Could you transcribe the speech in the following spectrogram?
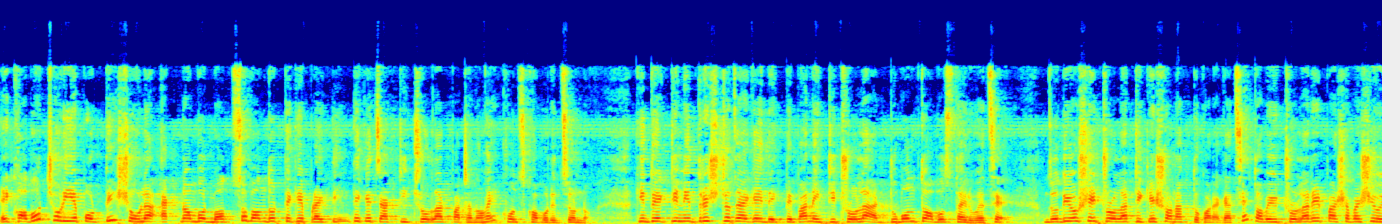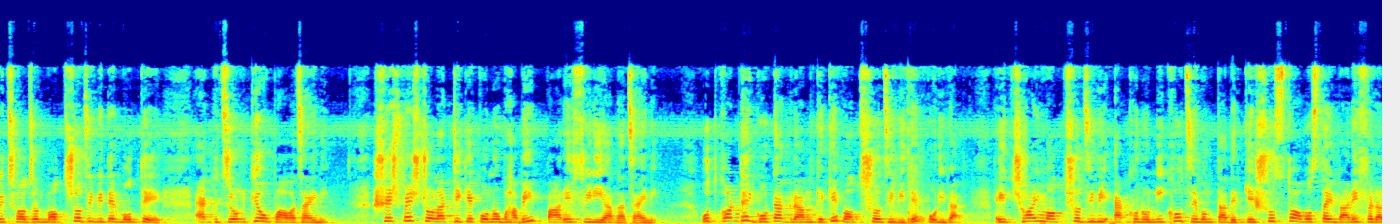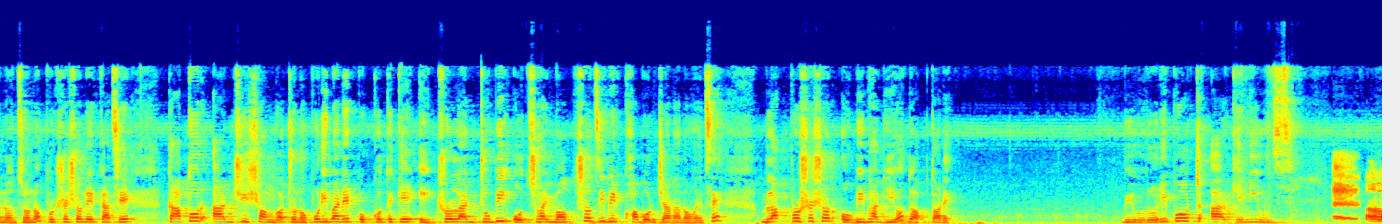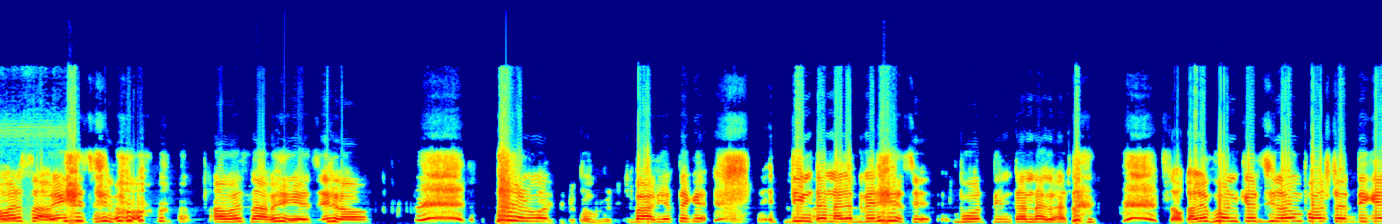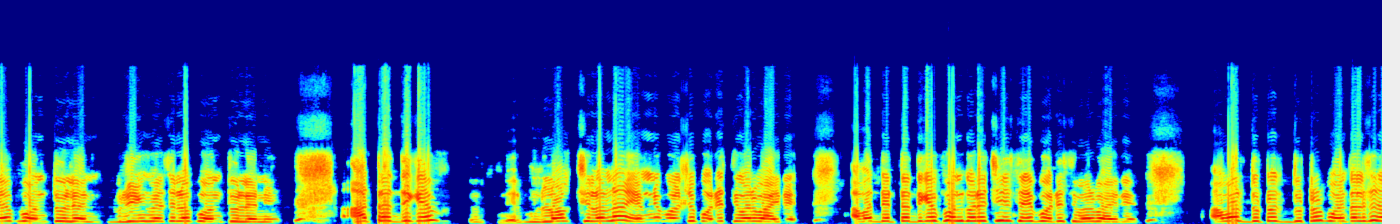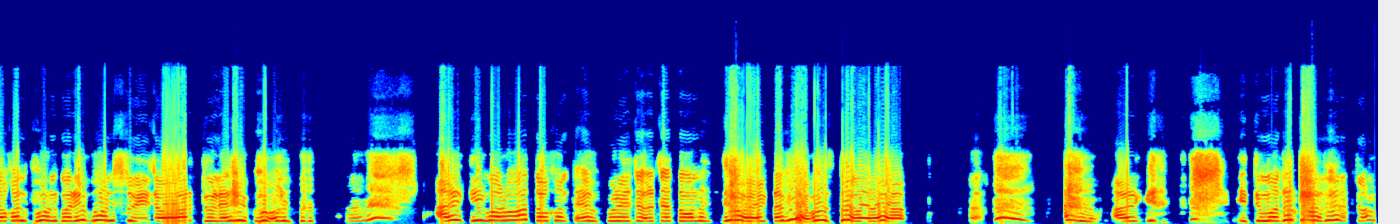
এই খবর ছড়িয়ে পড়তেই শৌলা এক নম্বর মৎস্য বন্দর থেকে প্রায় তিন থেকে চারটি ট্রোলার পাঠানো হয় খোঁজ খবরের জন্য। কিন্তু একটি নির্দিষ্ট জায়গায় দেখতে পান একটি ট্রোলার ডুবন্ত অবস্থায় রয়েছে। যদিও সেই ট্রোলারটিকে শনাক্ত করা গেছে, তবে ওই ট্রোলারের পাশাপাশি ওই ছজন মৎস্যজীবীদের মধ্যে একজনকেও পাওয়া যায়নি। শেষমেশ ট্রোলারটিকে কোনোভাবেই পারে ফিরিয়ে আনা যায়নি। উৎকণ্ঠায় গোটা গ্রাম থেকে মৎস্যজীবীদের পরিবার। এই ছয় মৎস্যজীবী এখনও নিখোঁজ এবং তাদেরকে সুস্থ অবস্থায় বাড়ি ফেরানোর জন্য প্রশাসনের কাছে কাতর আরজি সংগঠন ও পরিবারের পক্ষ থেকে এই ট্রোলার ডুবি ও ছয় মৎস্যজীবীর খবর জানানো হয়েছে ব্লক প্রশাসন ও বিভাগীয় দপ্তরে। Bureau report R K news. আমার স্বামী গেছিল। আমার স্বামী গেছিল। বাড়ি থেকে তিনটা নাগাদ বেরিয়েছে, ভোর তিনটা নাগাদ। সকালে ফোন করছিলাম, পাঁচটার দিকে ফোন তুলে রিং হয়েছিল ফোন তুলেনি আটটার দিকে লক ছিল না, এমনি বলছে পরিসীমার বাইরে। আবার দেড়টার দিকে ফোন করেছি, সেই পরিসীমার বাইরে। আবার দুটো, দুটোর পঁয়তাল্লিশে যখন ফোন করি ফোন সুইচ আর তুলে নি ফোন আর কি করব? তখন থেকে ঘুরে চলছে যাও একটা ব্যবস্থা করো। আর কি ইতিমধ্যে তাদের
